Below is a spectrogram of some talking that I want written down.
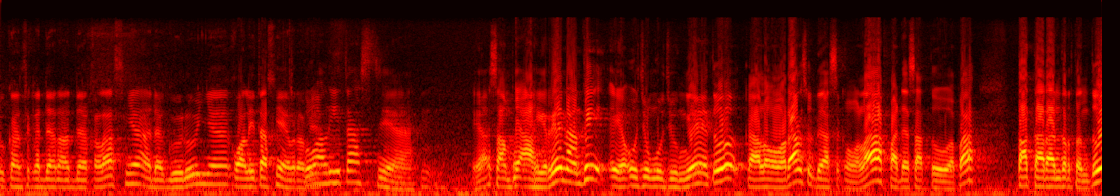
Bukan sekedar ada kelasnya, ada gurunya, kualitasnya ya, ya? kualitasnya. Ya, sampai akhirnya nanti ya ujung-ujungnya itu kalau orang sudah sekolah pada satu apa tataran tertentu,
